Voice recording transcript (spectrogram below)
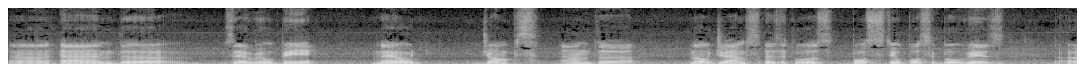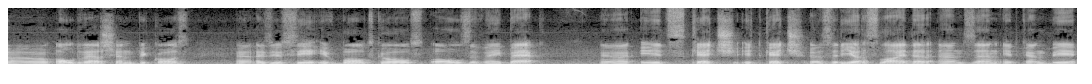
And there will be no jumps and no jams as it was pos still possible with uh, old version because uh, as you see if bolt goes all the way back uh, it's catch it catch uh, the rear slider and then it can be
